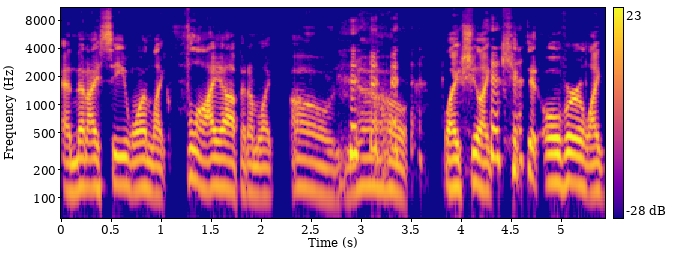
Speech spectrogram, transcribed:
And then I see one like fly up and I'm like, oh no. like she like kicked it over like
